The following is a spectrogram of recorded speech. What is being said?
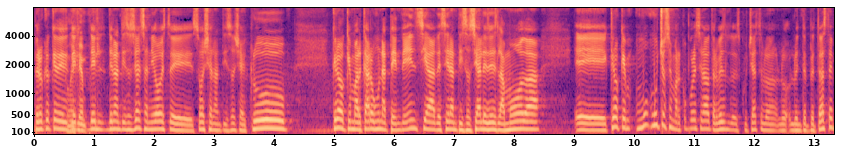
pero creo que de- del- ejemplos. del, del antisocial salió este Social Antisocial Club. Creo que marcaron una tendencia de ser antisociales, es la moda. Eh, creo que mu- mucho se marcó por ese lado, tal vez lo escuchaste, lo, lo- lo interpretaste.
